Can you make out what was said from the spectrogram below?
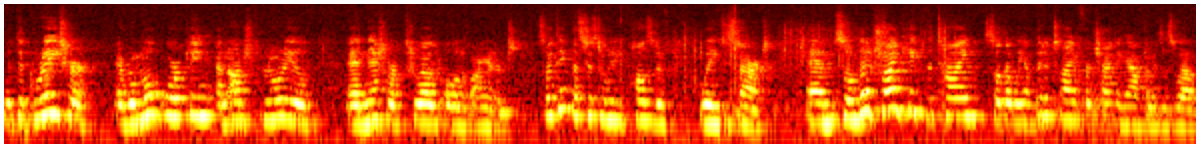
with the greater uh, remote working and entrepreneurial uh, network throughout all of Ireland. So I think that's just a really positive way to start. Um, so I'm going to try and keep the time so that we have a bit of time for chatting afterwards as well.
